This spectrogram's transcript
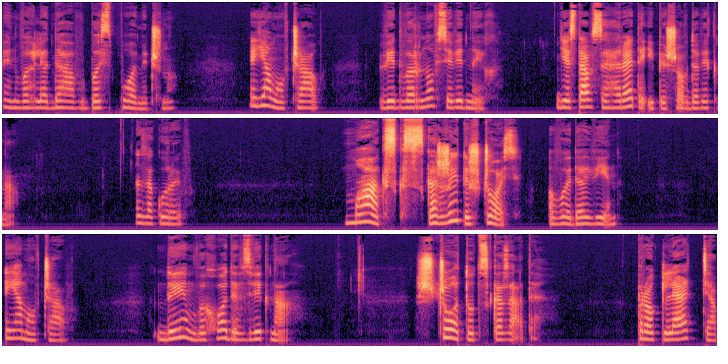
Він виглядав безпомічно. Я мовчав, відвернувся від них, дістав сигарети і пішов до вікна. Закурив. Макс, скажи ти щось, видав він. Я мовчав. Дим виходив з вікна. Що тут сказати? Прокляття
